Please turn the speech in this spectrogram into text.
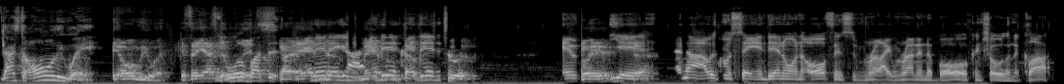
that's the only way. The only way. If they have to what blitz, about the, and then they got and then, and then to it. And, yeah, and I was gonna say, and then on the offensive, like running the ball, controlling the clock.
